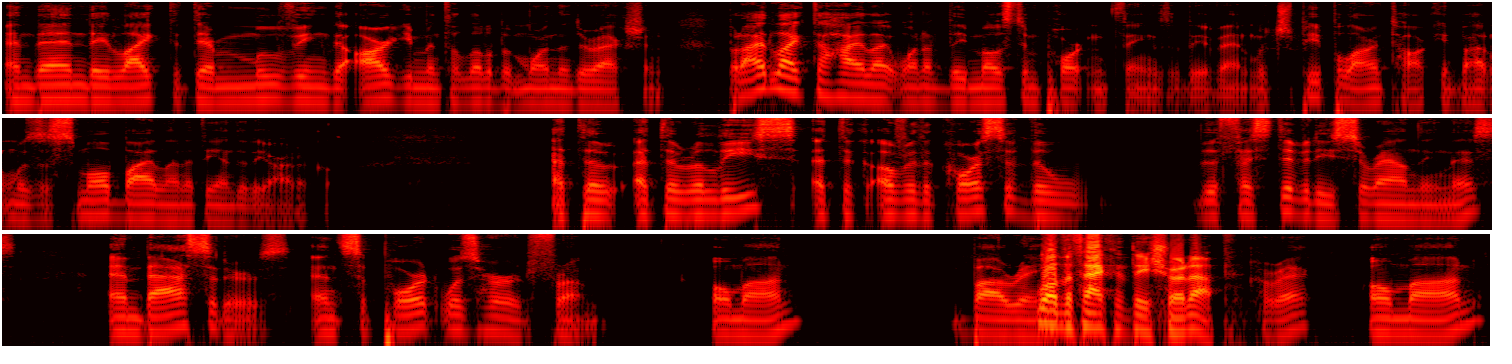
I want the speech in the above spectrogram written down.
and then they like that they're moving the argument a little bit more in the direction. But I'd like to highlight one of the most important things of the event, which people aren't talking about, and was a small byline at the end of the article. At the at the release at the over the course of the the festivities surrounding this, ambassadors and support was heard from Oman, Bahrain, Well, the fact that they showed up. correct, Oman,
